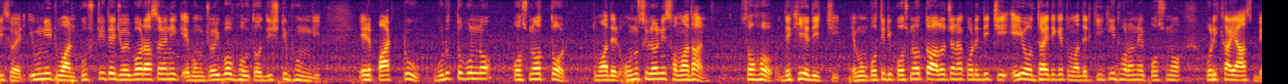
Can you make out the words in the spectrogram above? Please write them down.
বিষয়ের ইউনিট ওয়ান পুষ্টিতে জৈব রাসায়নিক এবং জৈব ভৌত দৃষ্টিভঙ্গি। এর পার্ট টু গুরুত্বপূর্ণ প্রশ্নোত্তর, তোমাদের অনুশীলনী সমাধান। সহ দেখিয়ে দিচ্ছি এবং প্রতিটি প্রশ্নোত্তর আলোচনা করে দিচ্ছি। এই অধ্যায় থেকে তোমাদের কি কি ধরনের প্রশ্ন পরীক্ষায় আসবে?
